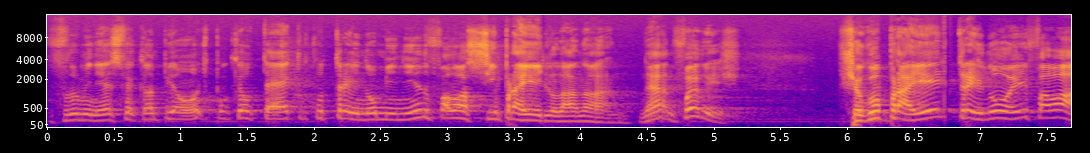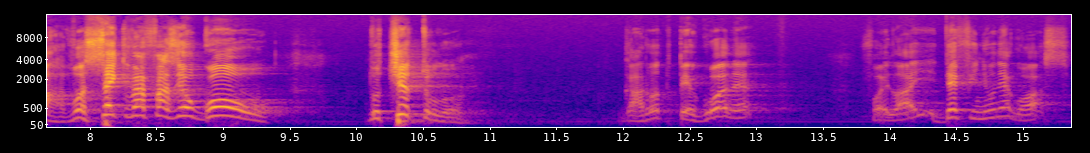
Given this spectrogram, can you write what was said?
O Fluminense foi campeão ontem porque o técnico treinou o menino, falou assim para ele lá na, né? Não foi, Luiz? Chegou para ele, treinou ele, falou: ó, você que vai fazer o gol do título. O garoto pegou, né? Foi lá e definiu o negócio.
